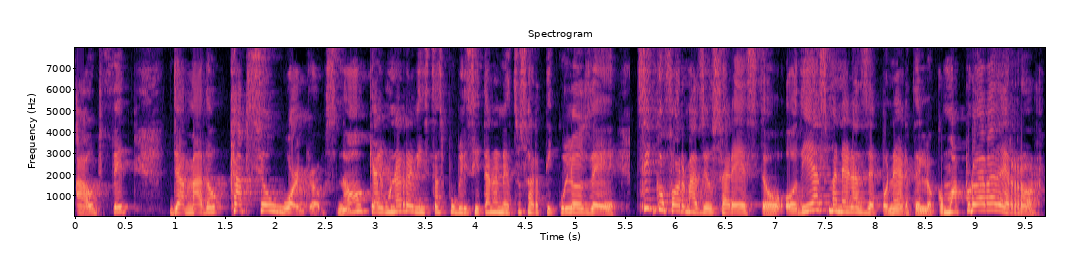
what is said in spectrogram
outfit llamado capsule wardrobes, ¿no? Que algunas revistas publicitan en estos artículos de cinco formas de usar esto o diez maneras de ponértelo como a prueba de error.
